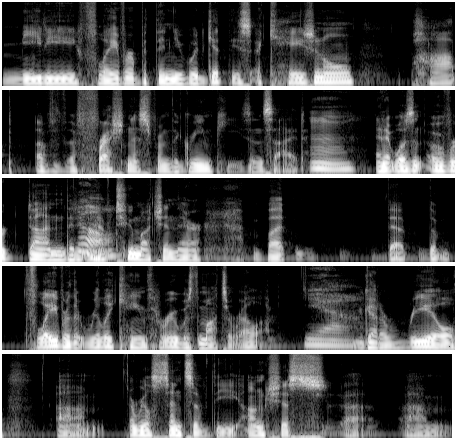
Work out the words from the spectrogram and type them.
meaty flavor. But then you would get this occasional pop of the freshness from the green peas inside. Mm. and it wasn't overdone. They didn't No. have too much in there, but the the flavor that really came through was the mozzarella. Yeah. You got a real um, a real sense of the unctuous uh, um,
